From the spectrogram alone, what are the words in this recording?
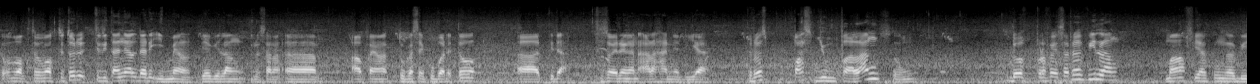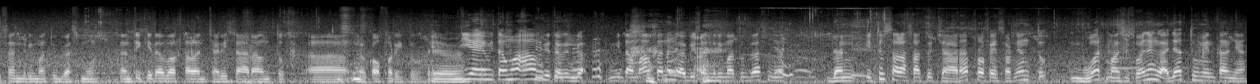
waktu waktu itu ceritanya dari email dia bilang tulisan eh, apa yang tugas saya kubar itu eh, tidak sesuai dengan arahannya dia. Terus pas jumpa langsung, do profesornya bilang maaf ya aku nggak bisa nerima tugasmu. Nanti kita bakalan cari cara untuk uh, nge-cover itu. Iya. iya yang minta maaf gitu. Nggak minta maaf karena nggak bisa nerima tugasnya. Dan itu salah satu cara profesornya untuk buat mahasiswanya nggak jatuh mentalnya.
